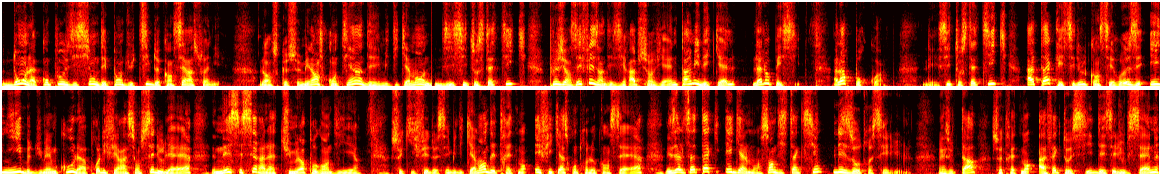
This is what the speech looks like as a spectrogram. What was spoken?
dont la composition dépend du type de cancer à soigner. Lorsque ce mélange contient des médicaments dits cytostatiques, plusieurs effets indésirables surviennent, parmi lesquels l'alopécie. Alors pourquoi? Les cytostatiques attaquent les cellules cancéreuses et inhibent du même coup la prolifération cellulaire nécessaire à la tumeur pour grandir, ce qui fait de ces médicaments des traitements efficaces contre le cancer, mais elles attaquent également sans distinction les autres cellules. Résultat, ce traitement affecte aussi des cellules saines,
